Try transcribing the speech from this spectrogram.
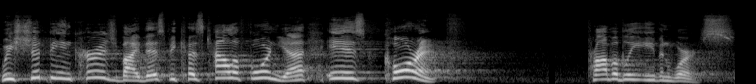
we should be encouraged by this because California is Corinth. Probably even worse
